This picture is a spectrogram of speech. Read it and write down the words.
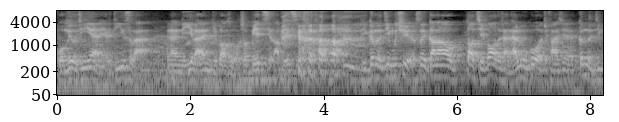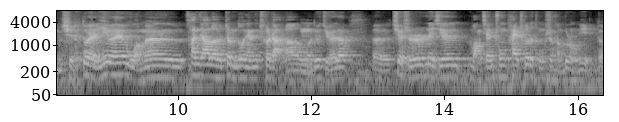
我没有经验，也是第一次来。那你一来你就告诉我说别挤了，别挤了，你根本进不去。所以刚刚到捷豹的展台路过，就发现根本进不去。对，因为我们参加了这么多年的车展了，嗯我就觉得，呃，确实那些往前冲拍车的同事很不容易。对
